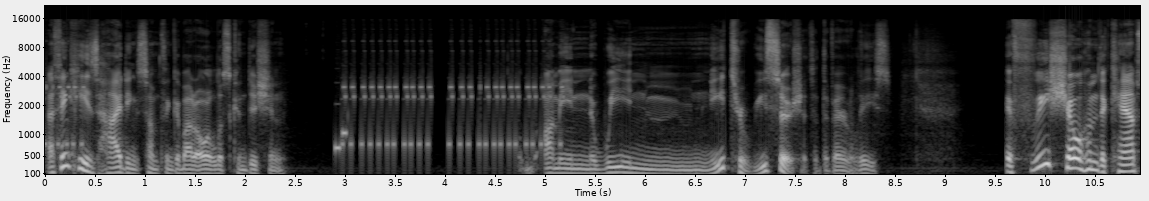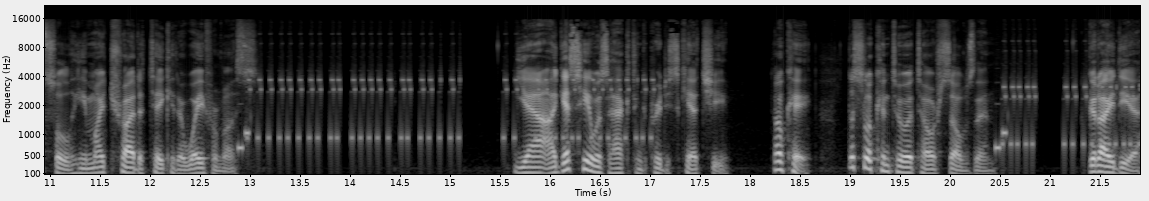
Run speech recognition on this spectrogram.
I think he is hiding something about Orla's condition. I mean, we need to research it at the very least. If we show him the capsule, he might try to take it away from us. Yeah, I guess he was acting pretty sketchy. Okay, let's look into it ourselves then. Good idea.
